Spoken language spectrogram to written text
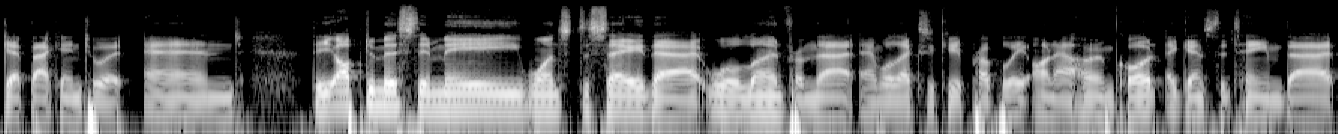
get back into it. And the optimist in me wants to say that we'll learn from that and we'll execute properly on our home court against the team that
